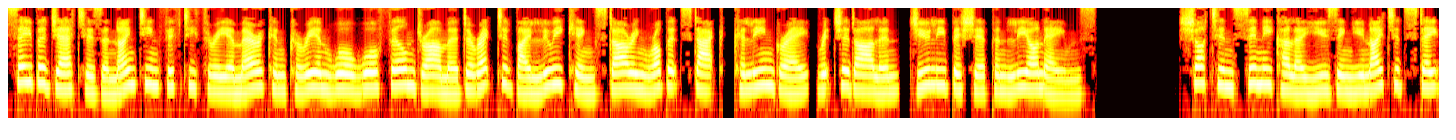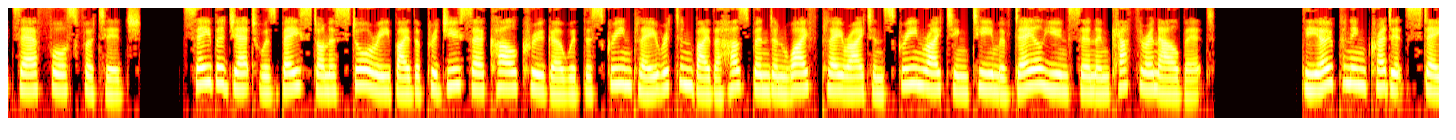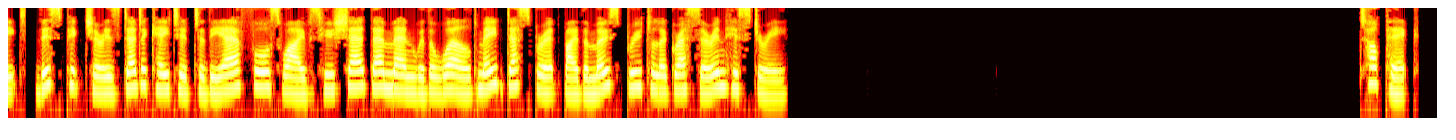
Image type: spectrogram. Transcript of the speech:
Sabre Jet is a 1953 American-Korean War war film drama directed by Louis King starring Robert Stack, Coleen Gray, Richard Arlen, Julie Bishop and Leon Ames. Shot in Cinecolor using United States Air Force footage. Sabre Jet was based on a story by the producer Carl Krueger with the screenplay written by the husband and wife playwright and screenwriting team of Dale Eunson and Katherine Albert. The opening credits state, this picture is dedicated to the Air Force wives who shared their men with a world made desperate by the most brutal aggressor in history.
